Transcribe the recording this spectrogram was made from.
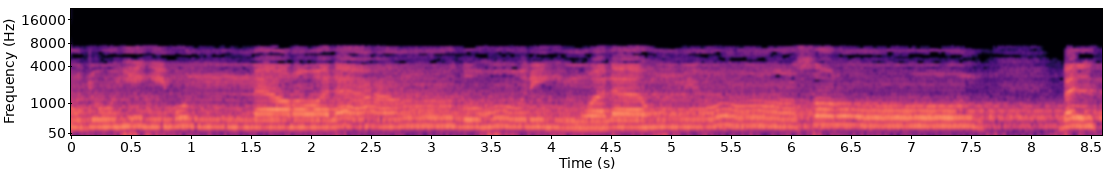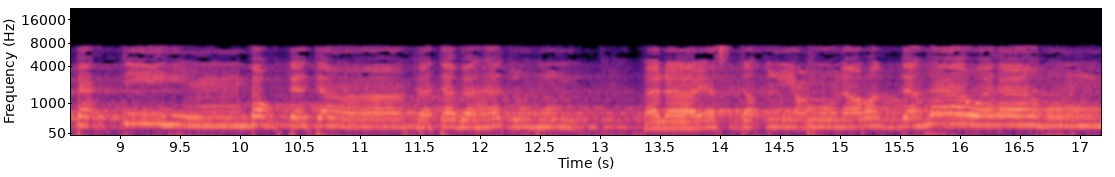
وجوههم النار ولا عن ظهورهم ولا هم ينصرون. بل تأتيهم بغتة فتبهتهم فلا يستطيعون ردها ولا هم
